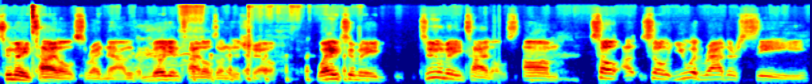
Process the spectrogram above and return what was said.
Too many titles right now. There's a million titles on this show. Way too many, too many titles. Um, so uh, so you would rather see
